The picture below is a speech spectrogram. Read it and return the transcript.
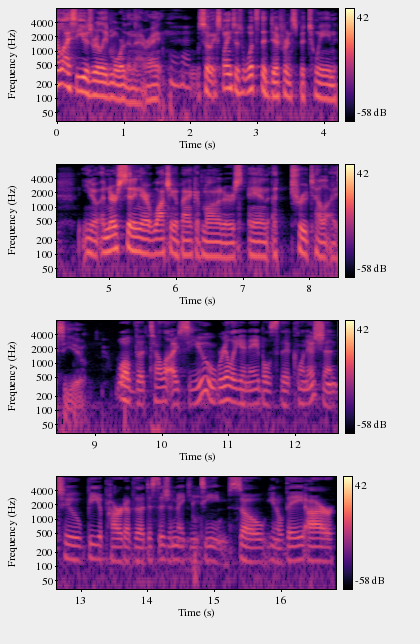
tele ICU is really more than that, right? So explain to us what's the difference between you know a nurse sitting there watching a bank of monitors and a true tele ICU. Well, the tele ICU really enables the clinician to be a part of the decision making team. So, you know, they are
